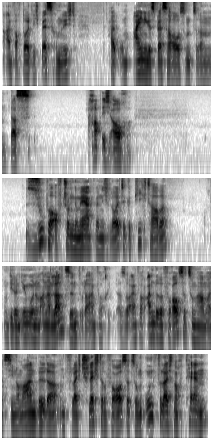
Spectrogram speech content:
einfach deutlich besserem Licht halt um einiges besser aus. Und ähm, das habe ich auch super oft schon gemerkt, wenn ich Leute gepiekt habe und die dann irgendwo in einem anderen Land sind oder einfach, also einfach andere Voraussetzungen haben als die normalen Bilder und vielleicht schlechtere Voraussetzungen und vielleicht noch Tan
